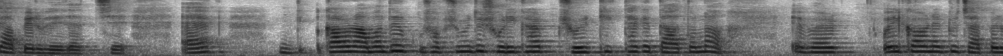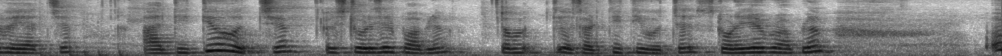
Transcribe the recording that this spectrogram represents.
চাপের হয়ে যাচ্ছে। এক কারণ আমাদের সবসময় তো শরীর খারাপ, শরীর ঠিক থাকে তা তো না। এবার ওই কারণে একটু চাপের হয়ে যাচ্ছে। আর দ্বিতীয় হচ্ছে ওই স্টোরেজের প্রবলেম তো সরি তৃতীয় হচ্ছে স্টোরেজের প্রবলেম ও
